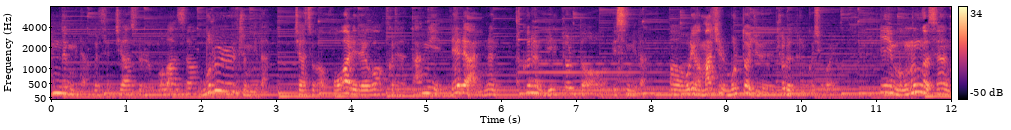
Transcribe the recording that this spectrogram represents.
힘듭니다. 그래서 지하수를 뽑아서 물을 줍니다. 지하수가 고갈이 되고 그래서 땅이 내려앉는 그런 일들도 있습니다. 어, 우리가 마실 물도 주- 줄어드는 것이고요. 이 먹는 것은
